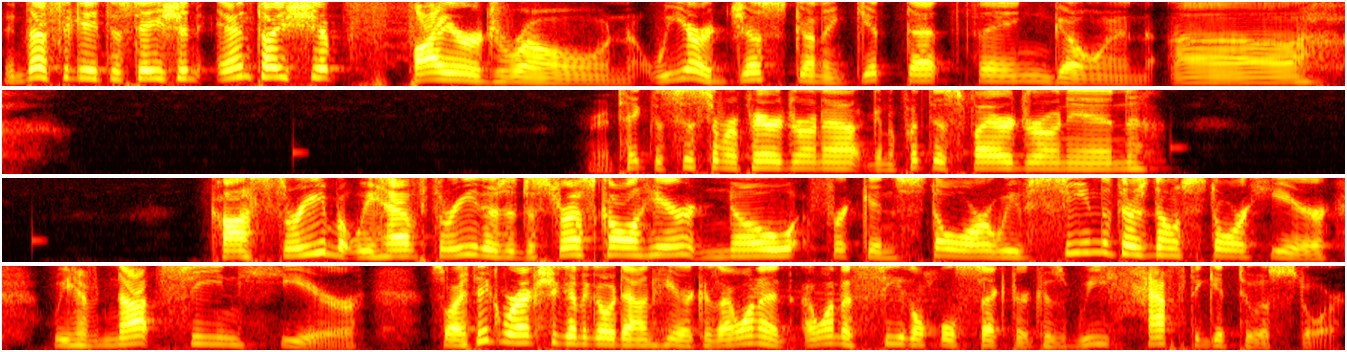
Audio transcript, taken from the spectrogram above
Investigate the station. Anti-ship fire drone. We are just going to get that thing going. Uh, we're going to take the system repair drone out. Going to put this fire drone in. Cost three, but we have three. There's a distress call here. No freaking store. We've seen that there's no store here. We have not seen here. So I think we're actually going to go down here because I want to I want to see the whole sector because we have to get to a store.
